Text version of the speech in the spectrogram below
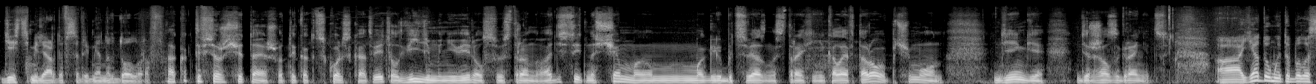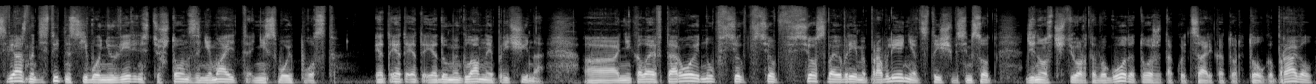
10 миллиардов современных долларов. А как ты все же считаешь, вот ты как-то скользко ответил, видимо, не верил в свою страну. А действительно, с чем могли быть связаны страхи Николая II? Почему он деньги держал за границей? А, я думаю, это было связано действительно с его неуверенностью, что он занимает не свой пост. Это, это, это, я думаю, главная причина. А, Николай II, ну, все, все, все свое время правления, с 1894 года, тоже такой царь, который долго правил,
